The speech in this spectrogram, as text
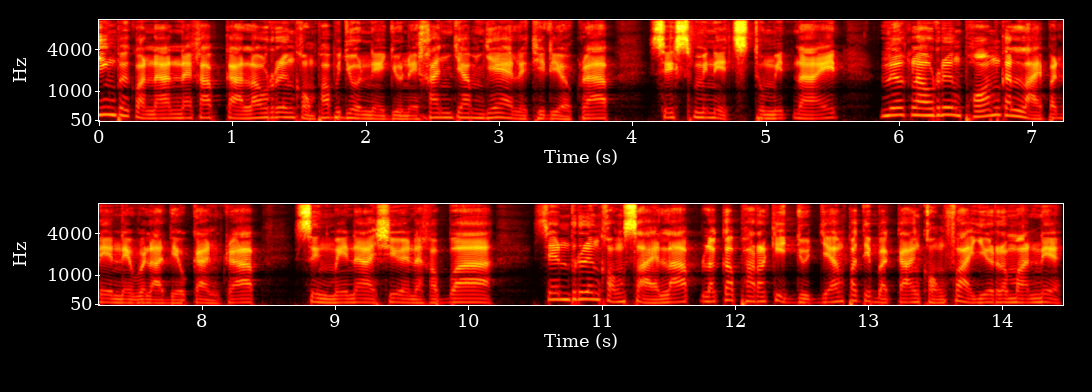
ยิ่งไปกว่านั้นนะครับ การเล่าเรื่องของภาพยนตร์เนี่ยอยู่ในขั้นย่ำแย่เลยทีเดียวครับ Six Minutes to Midnight เลือกเล่าเรื่องพร้อมกันหลายประเด็นในเวลาเดียวกันครับ ซึ่งไม่น่าเชื่อนะครับว่า เส้นเรื่องของสายลับ และก็ภารกิจหยุดยั้งปฏิบัติการของฝ่ายเยอรมันเนี่ย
